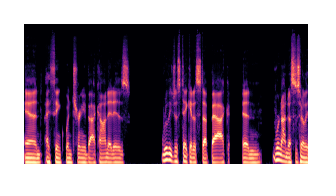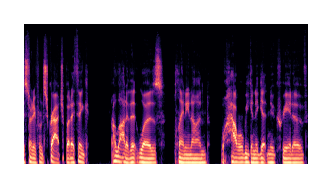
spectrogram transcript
And I think when turning back on it is really just taking a step back. And we're not necessarily starting from scratch, but I think a lot of it was planning on well, how are we going to get new creative?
